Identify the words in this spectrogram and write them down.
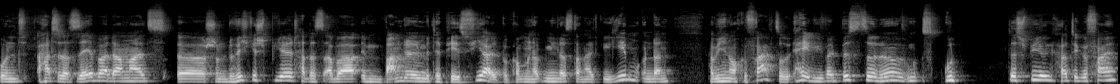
Und hatte das selber damals äh, schon durchgespielt, hat das aber im Bundle mit der PS4 halt bekommen und habe ihm das dann halt gegeben. Und dann habe ich ihn auch gefragt, so, hey, wie weit bist du? Ne? Ist gut, das Spiel hat dir gefallen?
